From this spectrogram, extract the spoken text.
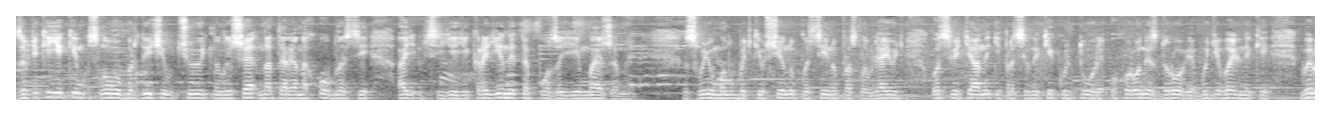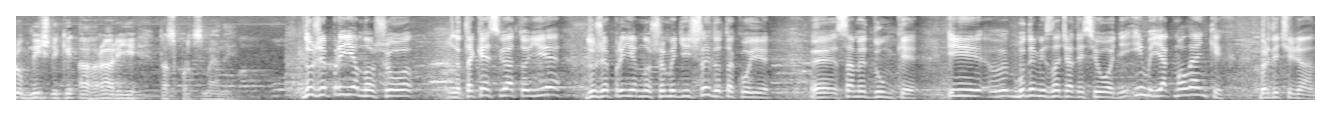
завдяки яким слово бердичів чують не лише на теренах області, а й всієї країни та поза її межами. Свою малу батьківщину постійно прославляють освітяни і працівники культури, охорони здоров'я, будівельники, виробничники, аграрії та спортсмени. Дуже приємно, що таке свято є. Дуже приємно, що ми дійшли до такої е, саме думки. І е, будемо відзначати сьогодні і як маленьких бердичівлян,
